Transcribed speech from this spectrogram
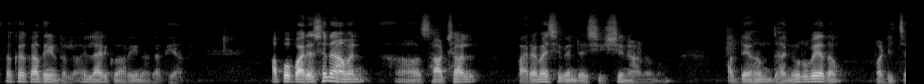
അതൊക്കെ കഥയുണ്ടല്ലോ എല്ലാവർക്കും അറിയുന്ന കഥയാണ്. അപ്പോൾ പരശുരാമൻ സാക്ഷാൽ പരമശിവന്റെ ശിഷ്യനാണെന്നും അദ്ദേഹം ധനുർവേദം പഠിച്ച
